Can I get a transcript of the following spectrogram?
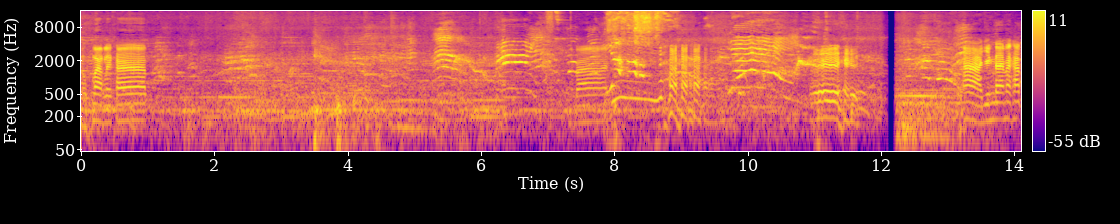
นุกมากเลยครับบายเอ้ยอ่ายิงได้ไหมครับ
